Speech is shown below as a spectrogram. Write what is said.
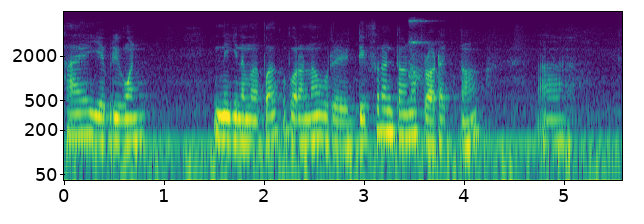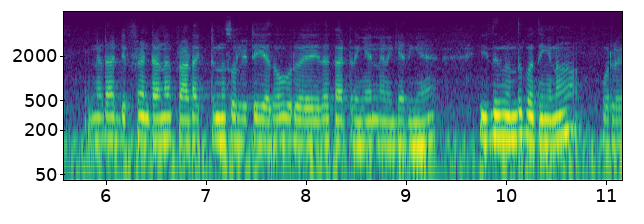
ஹாய் எவ்ரி ஒன் இன்றைக்கி நம்ம பார்க்க போகிறோன்னா ஒரு டிஃப்ரெண்ட்டான ப்ராடக்ட் தான். என்னடா டிஃப்ரெண்ட்டான ப்ராடக்ட்னு சொல்லிட்டு ஏதோ ஒரு இதை காட்டுறீங்கன்னு நினைக்காதீங்க. இது வந்து பார்த்திங்கன்னா ஒரு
